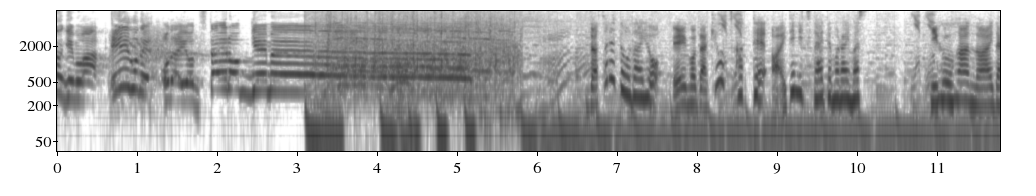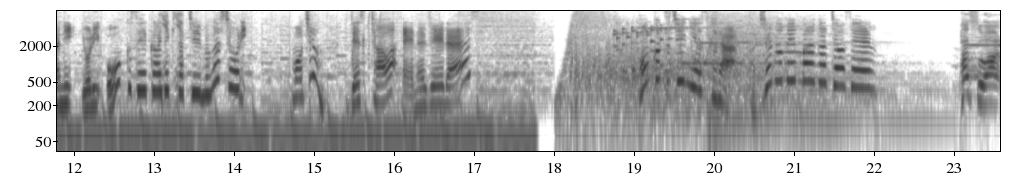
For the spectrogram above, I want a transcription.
のゲームは英語でお題を伝えろゲーム。出されたお題を英語だけを使って相手に伝えてもらいます。2分半の間により多く正解できたチームが勝利。もちろんジェスチャーは NG です。ポンコツジーニアスからこちらのメンバーが挑戦。パスは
